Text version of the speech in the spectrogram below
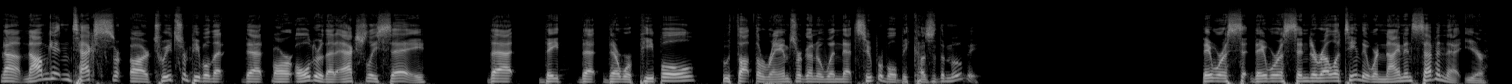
Now, now I'm getting texts or tweets from people that that are older that actually say that they that there were people who thought the Rams were going to win that Super Bowl because of the movie. They were a, they were a Cinderella team. They were nine and seven that year,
